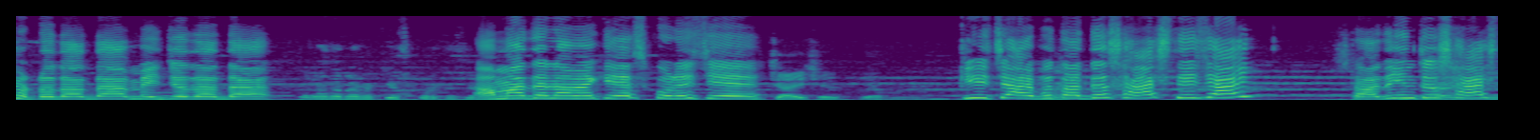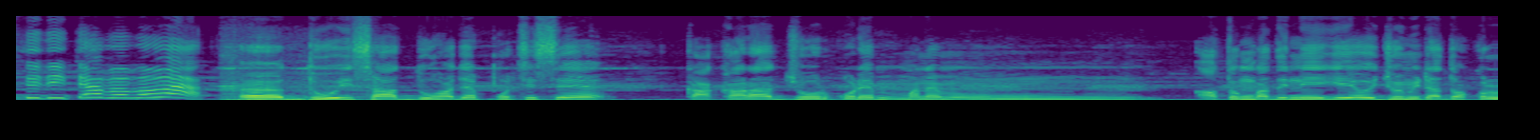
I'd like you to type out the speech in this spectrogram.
ছোট দাদা মেজ দাদা। আমাদের নামে কেস করেছে। কি চাইব তাদের শাস্তি চাই? তাদের তো শাস্তি দিতে হবে বাবা। দুই সাত দু হাজার পঁচিশে কাকারা জোর করে মানে আতঙ্কবাদী নিয়ে গিয়ে ওই জমিটা দখল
